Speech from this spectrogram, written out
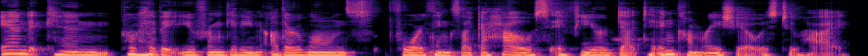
And it can prohibit you from getting other loans for things like a house if your debt to income ratio is too high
